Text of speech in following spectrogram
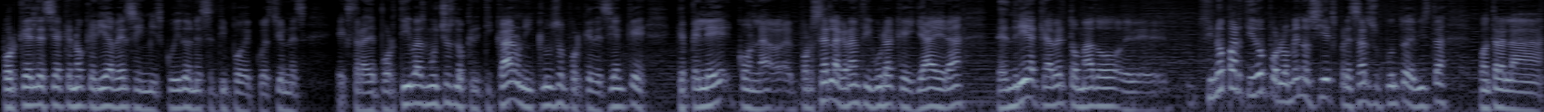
porque él decía que no quería verse inmiscuido en ese tipo de cuestiones extradeportivas. Muchos lo criticaron incluso porque decían que, que Pelé, con la, por ser la gran figura que ya era, tendría que haber tomado, eh, si no partido, por lo menos sí expresar su punto de vista contra la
